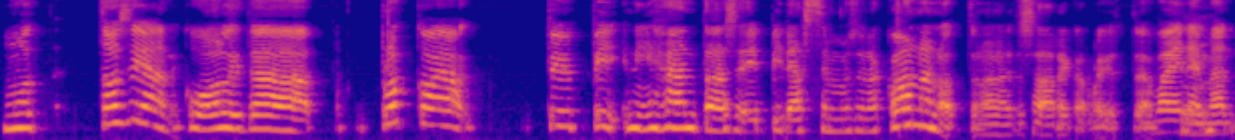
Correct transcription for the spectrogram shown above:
Mutta tosiaan, kun oli tämä blokkaaja tyyppi, niin hän taas ei pidä semmoisena kannanottona näitä saarikarvajuttuja, vaan Mm. enemmän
